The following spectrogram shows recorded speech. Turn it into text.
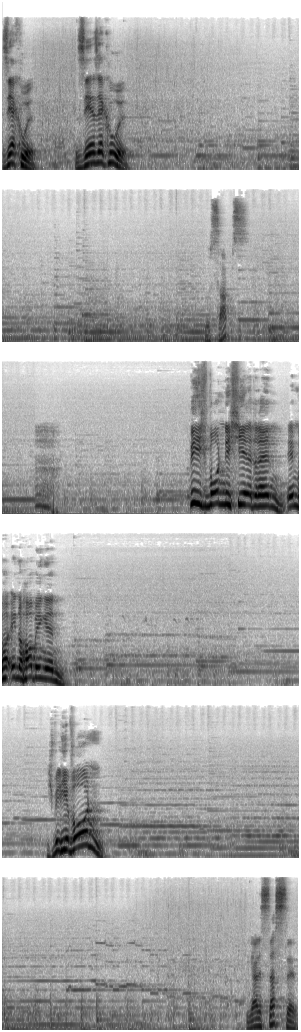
Sehr cool. Sehr, sehr cool. Du Subs? Wie, ich wohne nicht hier drin, in, in Hobbingen. Ich will hier wohnen. Wie geil ist das denn?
